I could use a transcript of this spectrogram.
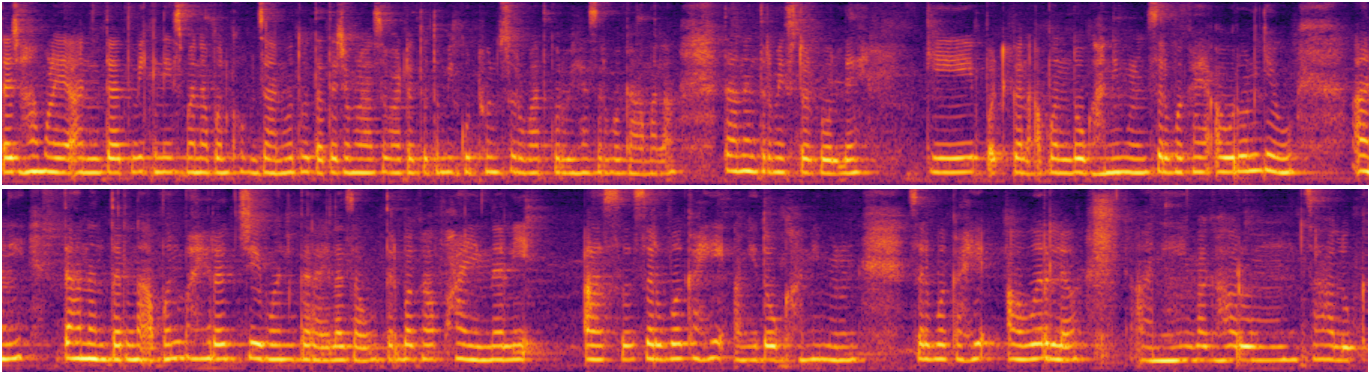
त्याच्यामुळे आणि त्यात विकनेस पण आपण खूप जाणवत होता. त्याच्यामुळे असं वाटत होतं मी कुठून सुरुवात करू ह्या सर्व कामाला. त्यानंतर मिस्टर बोलले की पटकन आपण दोघांनी मिळून सर्व काही आवरून घेऊ. आणि त्यानंतर ना आपण बाहेरच जेवण करायला जाऊ. तर बघा फायनली असं सर्व काही आम्ही दोघांनी मिळून सर्व काही आवरलं. आणि बघा रूमचा लुक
